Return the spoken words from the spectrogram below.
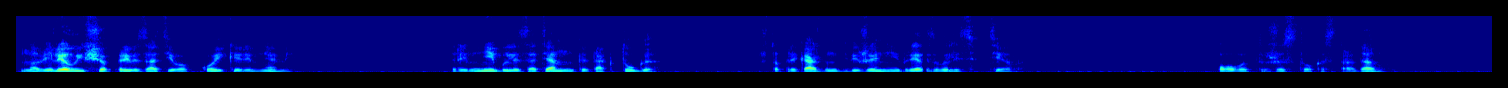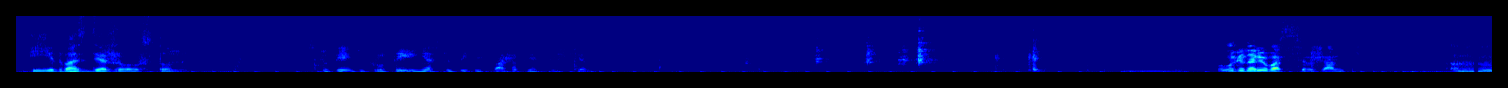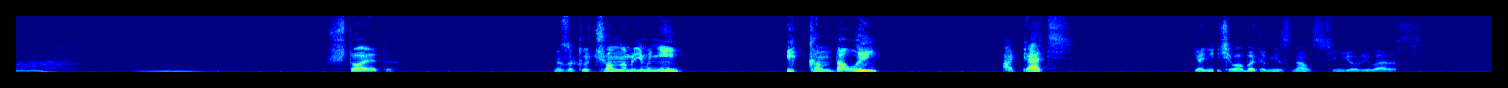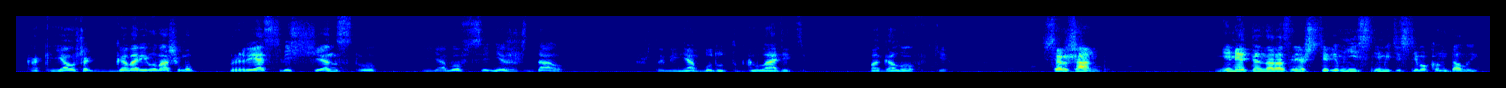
но велел еще привязать его к койке ремнями. Ремни были затянуты так туго, что при каждом движении врезывались в тело. Овод жестоко страдал и едва сдерживал стоны. Ступеньки крутые, не оступитесь, ваше Преосвященство. Благодарю вас, сержант. Что это? На заключенном ремни и кандалы? Опять? Я ничего об этом не знал, сеньор Риварес. Как я уже говорил вашему преосвященству, я вовсе не ждал, что меня будут гладить по головке. Сержант, немедленно разрежьте ремни и снимите с него кандалы.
